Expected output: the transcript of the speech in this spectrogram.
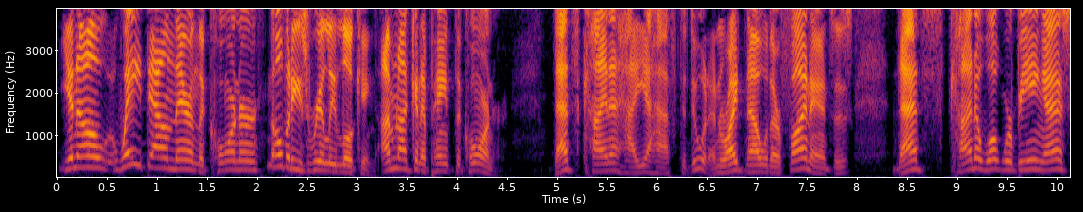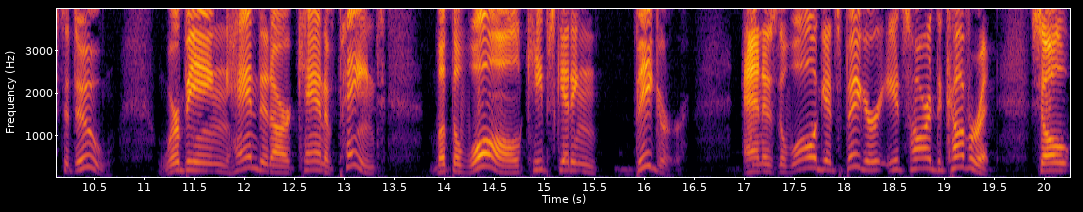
you know, way down there in the corner, nobody's really looking. I'm not going to paint the corner. That's kind of how you have to do it. And right now with our finances, that's kind of what we're being asked to do. We're being handed our can of paint, but the wall keeps getting bigger. And as the wall gets bigger, it's hard to cover it. So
